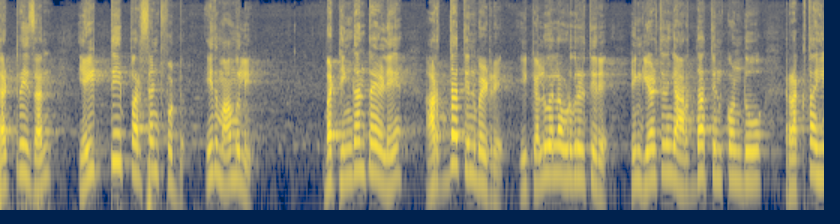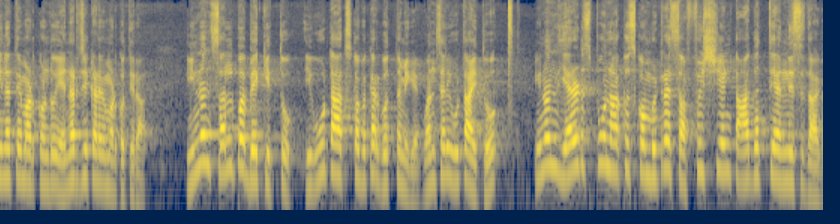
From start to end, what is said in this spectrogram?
that reason eighty percent food ಇದು ಮಾಮೂಲಿ. ಬಟ್ ಹಿಂಗಂತ ಹೇಳಿ ಅರ್ಧ ತಿನ್ಬೇಡ್ರಿ. ಈ ಕೆಲವೆಲ್ಲ ಹುಡುಗರು ಇರ್ತೀರಿ ಹಿಂಗೆ ಹೇಳ್ತಿದಂಗೆ ಅರ್ಧ ತಿನ್ಕೊಂಡು ರಕ್ತಹೀನತೆ ಮಾಡಿಕೊಂಡು ಎನರ್ಜಿ ಕಡಿಮೆ ಮಾಡ್ಕೋತೀರಾ? ಇನ್ನೊಂದು ಸ್ವಲ್ಪ ಬೇಕಿತ್ತು. ಈಗ ಊಟ ಹಾಕ್ಸ್ಕೋಬೇಕಾದ್ರೆ ಗೊತ್ತು ನಮಗೆ. ಒಂದು ಸರಿ ಊಟ ಆಯಿತು. ಇನ್ನೊಂದು ಎರಡು ಸ್ಪೂನ್ ಹಾಕಿಸ್ಕೊಂಡ್ಬಿಟ್ರೆ ಸಫಿಷಿಯೆಂಟ್ ಆಗುತ್ತೆ ಅನ್ನಿಸಿದಾಗ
